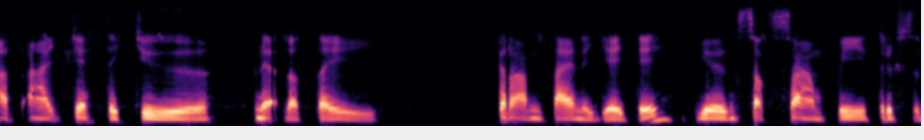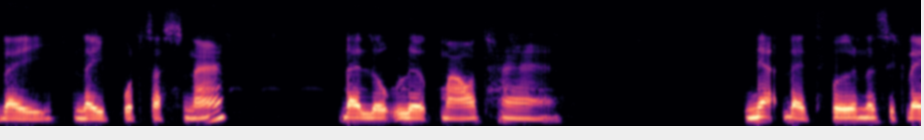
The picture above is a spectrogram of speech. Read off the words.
អត់អាចចេះទៅជឿអ្នកដតីក្រាន់តែនិយាយទេ យើងសិក្សាអំពីទ្រឹស្ដីនៃពុទ្ធសាសនា ដែលលោកលើកមកថា អ្នកដែលធ្វើនៅសេចក្តី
